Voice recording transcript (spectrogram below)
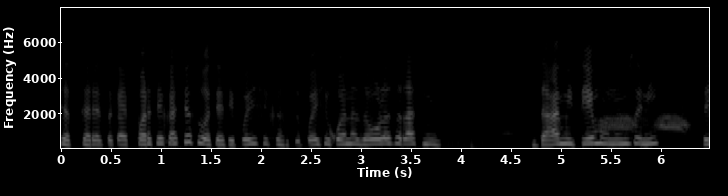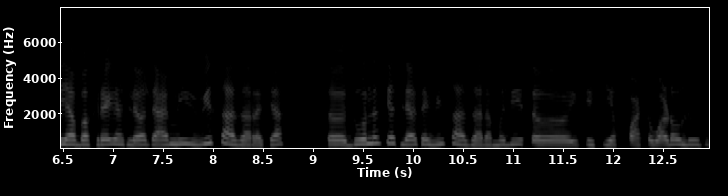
शेतकऱ्याचं काय प्रत्येकाचेच होते ते पैसे खर्च. पैसे कोणाजवळच राहत नाही. तर आम्ही ते म्हणून सनी तर या बकऱ्या घेतल्या होत्या आम्ही वीस हजाराच्या. तर दोनच घेतल्या होत्या वीस हजारामध्ये. तर त्याची एक पाट वाढवली होती.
